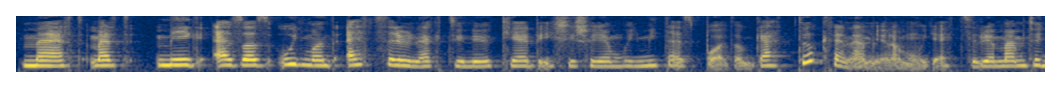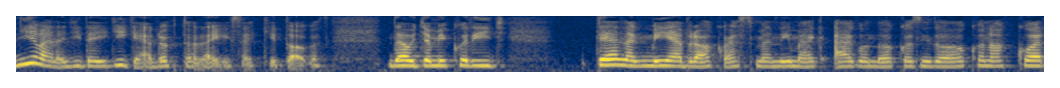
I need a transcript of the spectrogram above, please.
mert, mert még ez az úgymond egyszerűnek tűnő kérdés is, hogy amúgy mit tesz boldoggá, tökre nem jön amúgy egyszerűen, mert hogy nyilván egy ideig igen, rögtön leész egy-két dolgot. De hogy amikor így tényleg mélyebbre akarsz menni, meg elgondolkozni dolgokon, akkor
